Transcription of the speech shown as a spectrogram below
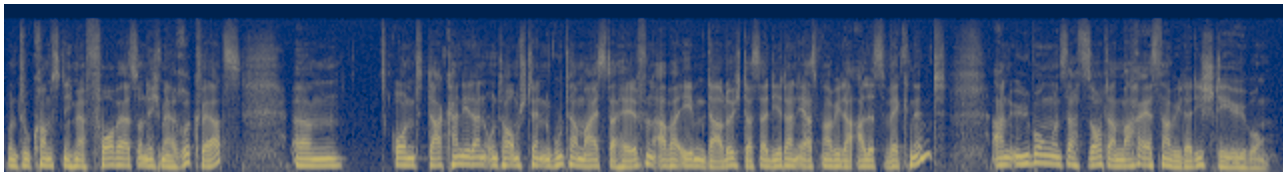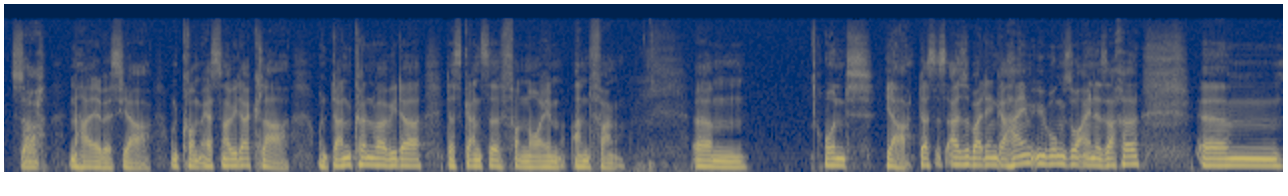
und du kommst nicht mehr vorwärts und nicht mehr rückwärts. Ähm, und da kann dir dann unter Umständen ein guter Meister helfen, aber eben dadurch, dass er dir dann erstmal wieder alles wegnimmt an Übungen und sagt, so, dann mach erstmal wieder die Stehübung. So, ein halbes Jahr und komm erstmal wieder klar. Und dann können wir wieder das Ganze von neuem anfangen. Ähm, und ja, das ist also bei den Geheimübungen so eine Sache. Ähm,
